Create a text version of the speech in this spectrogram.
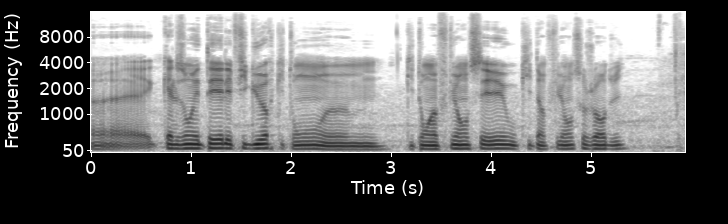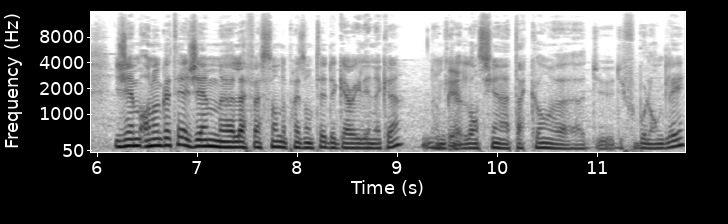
euh, quelles ont été les figures qui t'ont euh, qui t'ont influencé ou qui t'influencent aujourd'hui? J'aime en Angleterre, j'aime la façon de présenter de Gary Lineker, donc l'ancien attaquant du, du football anglais.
